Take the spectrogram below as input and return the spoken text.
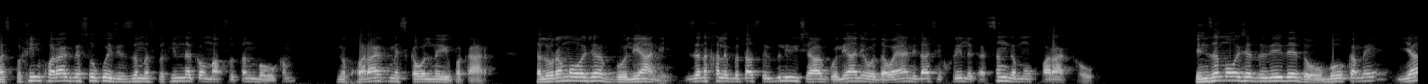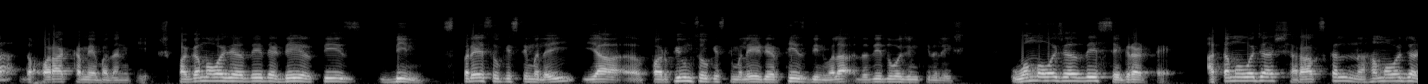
مسپخین خوراک د سو کوی چې زه مسپخین نه کوم مخصوصن به وکم نو خوراک مس کول نه یو پکار څلورمه وجه ګولیانې ځنه خلک به تاسو لیدلی وي چې هغه ګولیانې او دوایانې داسې خوري لکه څنګه مونږ خوراک کوو پنځمه وجه د دې د اوبو کمې یا د خوراک کمې بدن کې شپږمه وجه د دې د ډیر تیز بین سپریسو کې استعمالي یا پرفیومسو کې استعمالي ډیر تیز بین ولا د دې د وجم کې دلی شي ومه وجه د سیګریټ ته اتمه وجه شراب سکل نهمه وجه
